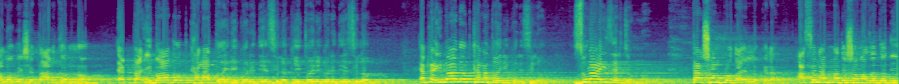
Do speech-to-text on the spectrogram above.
ভালোবেসে তার জন্য একটা ইবাদতখানা তৈরি করে দিয়েছিল। কি তৈরি করে দিয়েছিল? একটা ইবাদতখানা তৈরি করেছিল, জুরাইজের জন্য। তার সম্প্রদায়ের লোকেরা। আছেন আপনাদের সমাজে যদি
